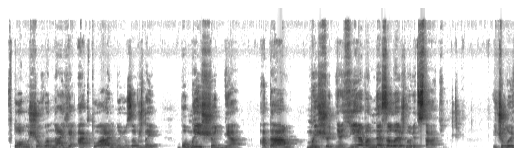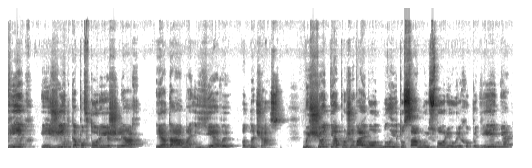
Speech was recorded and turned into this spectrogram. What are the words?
в тому, що вона є актуальною завжди. Бо ми щодня Адам, ми щодня Єва, незалежно від статі. І чоловік, і жінка повторює шлях, і Адама, і Єви одночасно. Ми щодня проживаємо одну і ту саму історію гріхопадіння,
